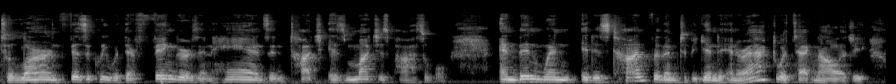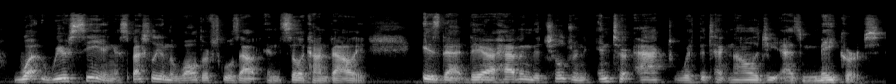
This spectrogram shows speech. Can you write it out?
to, learn physically with their fingers and hands and touch as much as possible. And then when it is time for them to begin to interact with technology, what we're seeing, especially in the Waldorf schools out in Silicon Valley, is that they are having the children interact with the technology as makers.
